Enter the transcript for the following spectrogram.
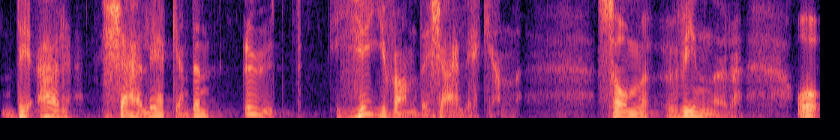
det är kärleken, den utgivande kärleken som vinner. Och,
